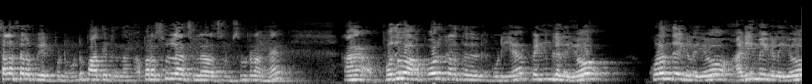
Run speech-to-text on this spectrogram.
சலசலப்பு ஏற்பட்டு கொண்டு பார்த்துட்டு இருந்தாங்க. அப்ப ரசூல்லா சல்லாஹம் சொல்றாங்க பொதுவாக போர்க்களத்தில் இருக்கக்கூடிய பெண்களையோ குழந்தைகளையோ அடிமைகளையோ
